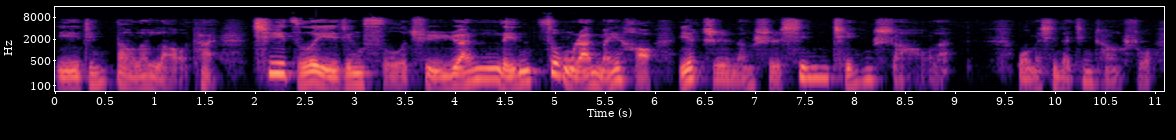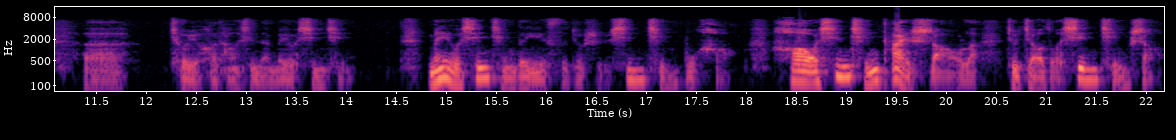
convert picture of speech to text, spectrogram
已经到了老态，妻子已经死去，园林纵然美好，也只能是心情少了。我们现在经常说，呃，秋雨荷塘现在没有心情，没有心情的意思就是心情不好，好心情太少了，就叫做心情少。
